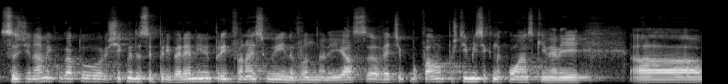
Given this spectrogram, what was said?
с жена ми, когато решихме да се приберем, имаме преди 12 години навън. Нали, аз вече буквално почти мислех на холандски. Нали, а,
